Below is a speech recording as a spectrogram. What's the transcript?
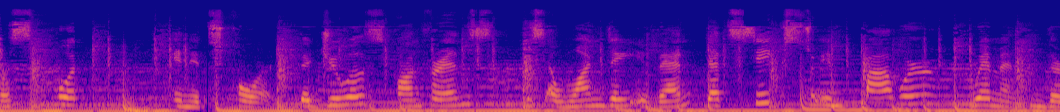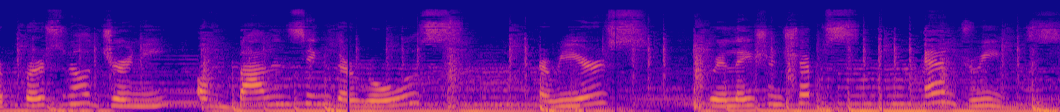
was put in its core. The Jewels Conference is a one day event that seeks to empower women in their personal journey of balancing their roles, careers, relationships, and dreams.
